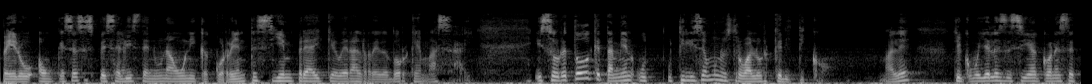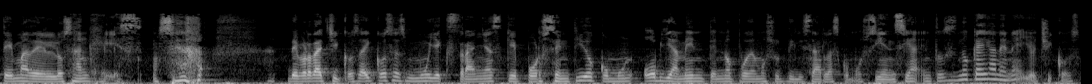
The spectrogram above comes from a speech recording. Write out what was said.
pero aunque seas especialista en una única corriente, siempre hay que ver alrededor qué más hay. Y sobre todo que también utilicemos nuestro valor crítico, ¿vale? Que como ya les decía con este tema de los ángeles, o sea, de verdad chicos, hay cosas muy extrañas que por sentido común obviamente no podemos utilizarlas como ciencia, entonces no caigan en ello chicos.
